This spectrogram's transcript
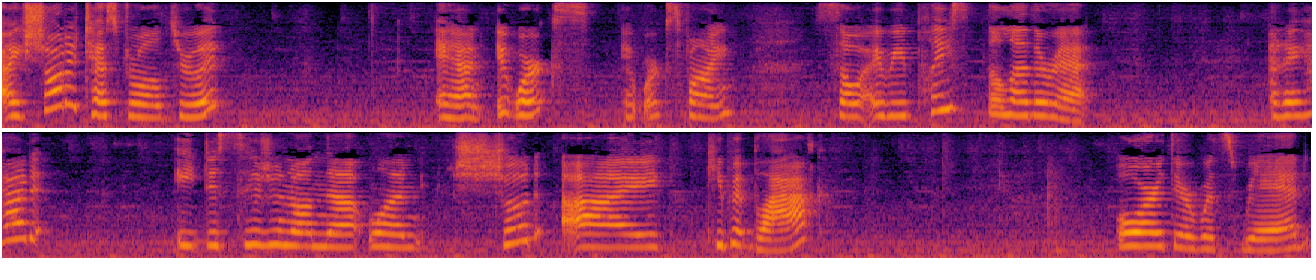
I shot a test roll through it and it works. It works fine. So I replaced the leatherette and I had a decision on that one. Should I keep it black? Or there was red,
